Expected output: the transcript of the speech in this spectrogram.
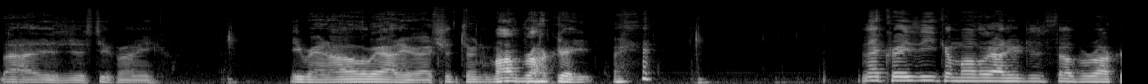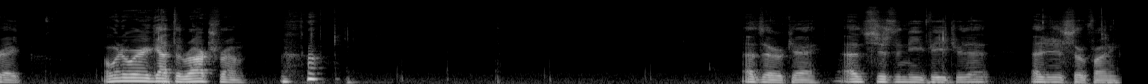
That is just too funny. He ran all the way out here. I should turn the mob rock rate. Isn't that crazy? He come all the way out here just fell for rock rate. I wonder where he got the rocks from. That's okay. That's just a neat feature. That that's just so funny.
